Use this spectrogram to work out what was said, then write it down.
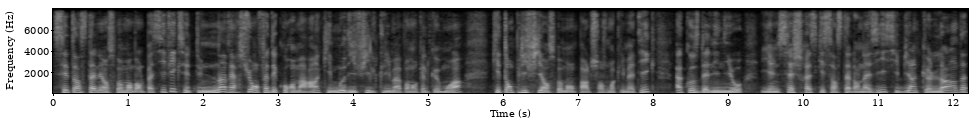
s'est installé en ce moment dans le Pacifique. C'est une inversion en fait des courants marins qui modifie le climat pendant quelques mois, qui est amplifiée en ce moment par le changement climatique. À cause d'El Niño, il y a une sécheresse qui s'installe en Asie, si bien que l'Inde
